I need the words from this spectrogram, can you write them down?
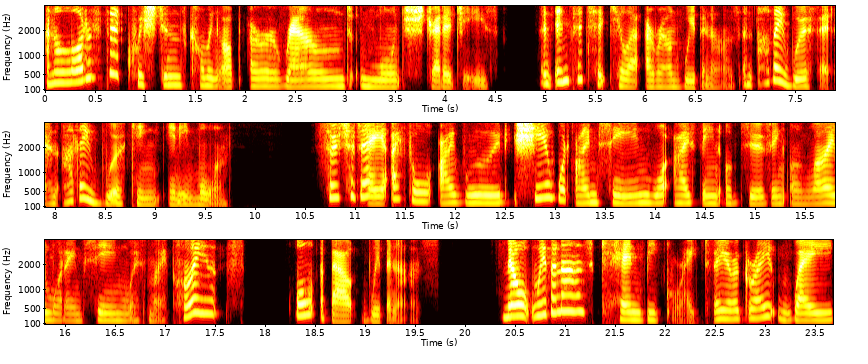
and a lot of the questions coming up are around launch strategies, and in particular around webinars. And are they worth it? And are they working anymore? So, today I thought I would share what I'm seeing, what I've been observing online, what I'm seeing with my clients, all about webinars. Now, webinars can be great. They are a great way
